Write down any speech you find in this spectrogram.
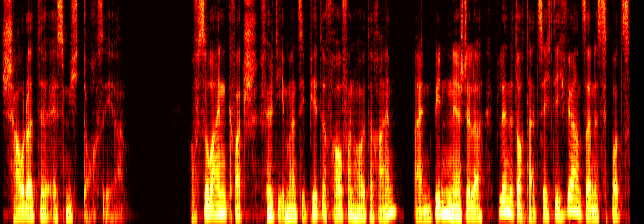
schauderte es mich doch sehr. Auf so einen Quatsch fällt die emanzipierte Frau von heute rein? Ein Bindenhersteller blendet doch tatsächlich während seines Spots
